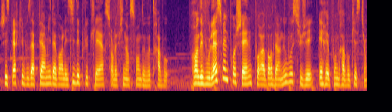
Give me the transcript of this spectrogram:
J'espère qu'il vous a permis d'avoir les idées plus claires sur le financement de vos travaux. Rendez-vous la semaine prochaine pour aborder un nouveau sujet et répondre à vos questions.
